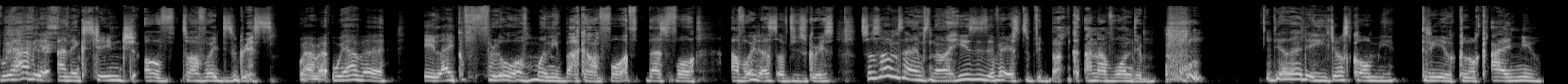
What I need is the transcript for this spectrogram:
we have a, an exchange of to avoid disgrace. We have a, we have a a like flow of money back and forth. That's for avoidance of disgrace. So sometimes now he uses a very stupid bank, and I've warned him. the other day he just called me three o'clock. I knew.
